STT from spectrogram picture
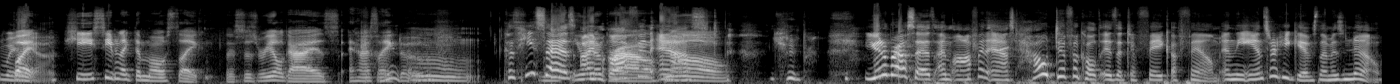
Well, but yeah. he seemed like the most, like, this is real, guys. And I was Kind like, mm, Because he says, I'm Unibrow, often asked. no. Unibrow. Unibrow says, I'm often asked, how difficult is it to fake a film? And the answer he gives them is no.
